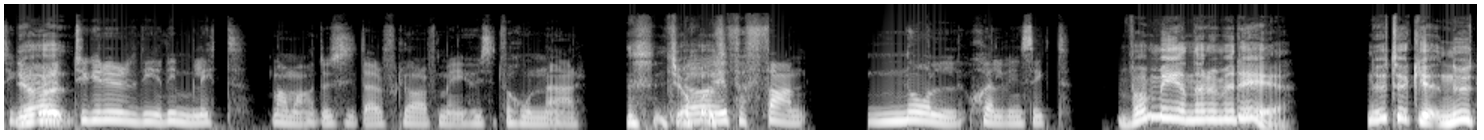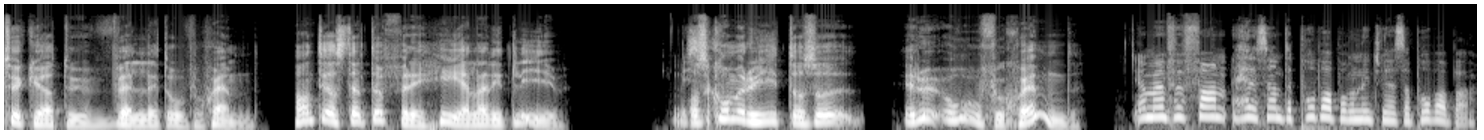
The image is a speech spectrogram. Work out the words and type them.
Tycker, Jag- du, tycker du det är rimligt, mamma, att du sitta här och förklara för mig hur situationen är? Jag har ju för fan noll självinsikt. vad menar du med det? Nu tycker, nu tycker jag att du är väldigt oförskämd. Har inte jag ställt upp för dig hela ditt liv? Visst. Och så kommer du hit och så är du oförskämd. Ja men för fan, hälsa inte på pappa om du inte vill hälsa på pappa.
